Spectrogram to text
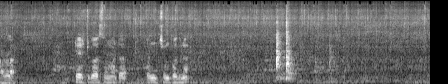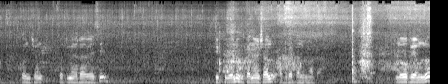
మళ్ళా టేస్ట్ కోసం అన్నమాట కొంచెం పుదీనా. కొంచెం కొత్తిమీర వేసి తిప్పుకొని ఒక పది నిమిషాలు అటు పెట్టాలన్నమాట. లో ఫ్లేమ్లో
